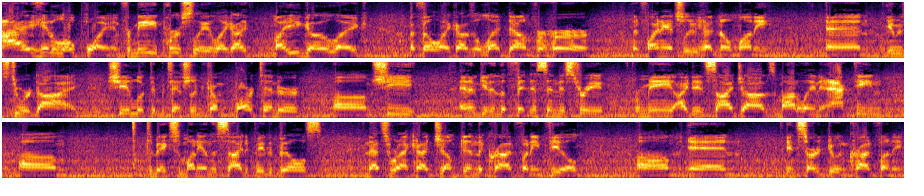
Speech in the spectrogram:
I hit a low point. and for me personally, like I, my ego, like I felt like I was a letdown for her, and financially we had no money, and it was do or die. She had looked at potentially become a bartender. Um, she ended up getting in the fitness industry. For me, I did side jobs, modeling, acting. Um, to make some money on the side to pay the bills, and that's when I kind of jumped in the crowdfunding field um, and and started doing crowdfunding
